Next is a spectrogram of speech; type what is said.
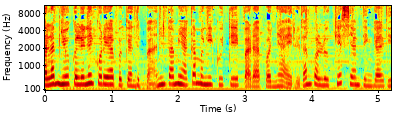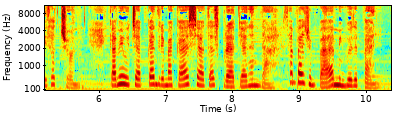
Dalam New Keliling Korea pekan depan, kami akan mengikuti para penyair dan pelukis yang tinggal di Secheon. Kami ucapkan terima kasih atas perhatian Anda. Sampai jumpa minggu depan.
